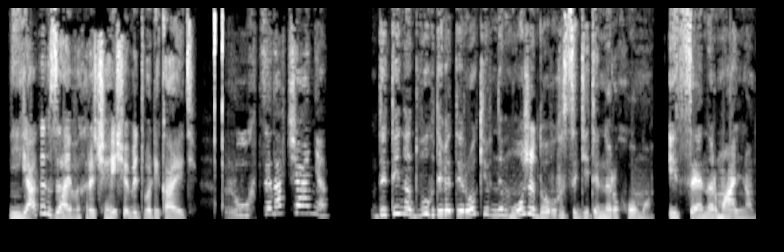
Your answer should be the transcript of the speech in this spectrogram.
Ніяких зайвих речей, що відволікають. Рух це навчання. Дитина 2-9 років не може довго сидіти нерухомо, і це нормально.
